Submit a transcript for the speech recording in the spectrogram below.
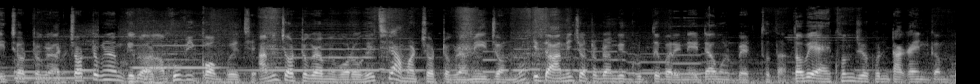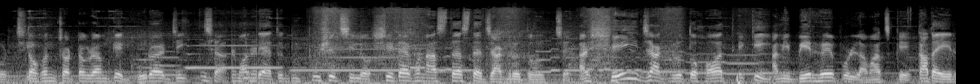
এই চট্টগ্রাম। চট্টগ্রাম। চট্টগ্রামকে খুবই কম হয়েছে। আমি চট্টগ্রামে বড় হয়েছি আমার চট্টগ্রামেই জন্ম। কিন্তু আমি চট্টগ্রামকে ঘুরতে পারিনি এটা আমার ব্যর্থতা। তবে এখন যখন টাকা ইনকাম করছি তখন চট্টগ্রামকে ঘোরার যে ইচ্ছা মনে এতদিন পুষে ছিল সেটা এখন আস্তে আস্তে জাগ্রত হচ্ছে। আর সেই জাগ্রত হওয়া থেকেই আমি বের হয়ে পড়লাম আজকে কাতাইয়ের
